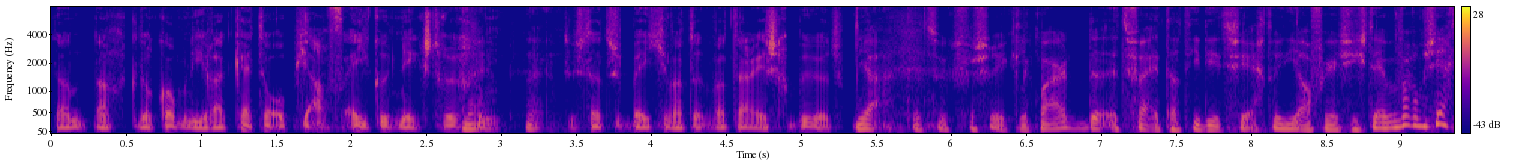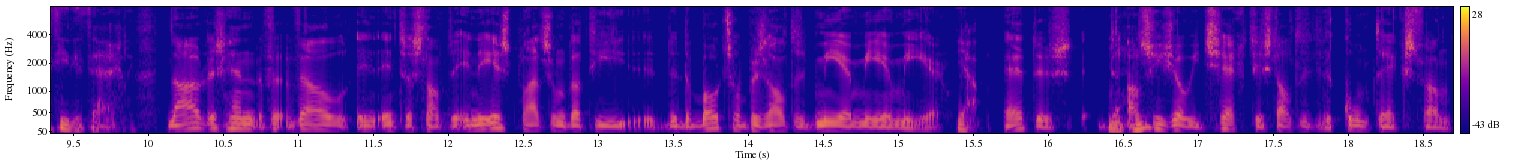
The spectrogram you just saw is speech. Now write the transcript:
Dan, dan, dan, komen die raketten op je af en je kunt niks terug doen. Nee, nee. Dus dat is een beetje wat, wat daar is gebeurd. Ja, dat is natuurlijk verschrikkelijk. Maar de, het feit dat hij dit zegt, die afweersystemen, waarom zegt hij dit eigenlijk? Nou, er zijn wel interessante. In de eerste plaats omdat hij. De, de boodschap is altijd meer, meer, meer. Ja. He, dus de, als hij zoiets zegt, is het altijd in de context van:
